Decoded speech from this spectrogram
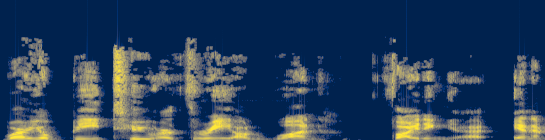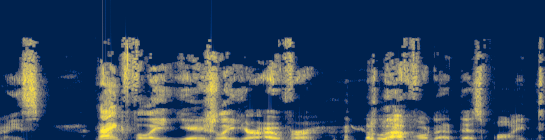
where you'll be two or three on one fighting uh, enemies. Thankfully, usually you're over leveled at this point.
